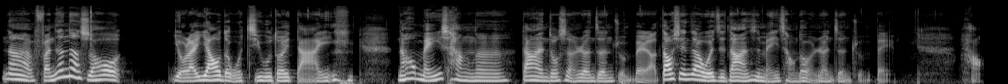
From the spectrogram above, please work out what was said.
那反正那时候。有来邀的，我几乎都会答应。然后每一场呢，当然都是很认真准备了。到现在为止，当然是每一场都很认真准备。好，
